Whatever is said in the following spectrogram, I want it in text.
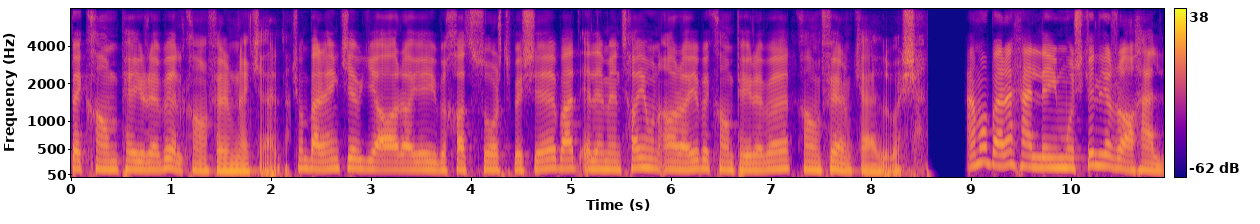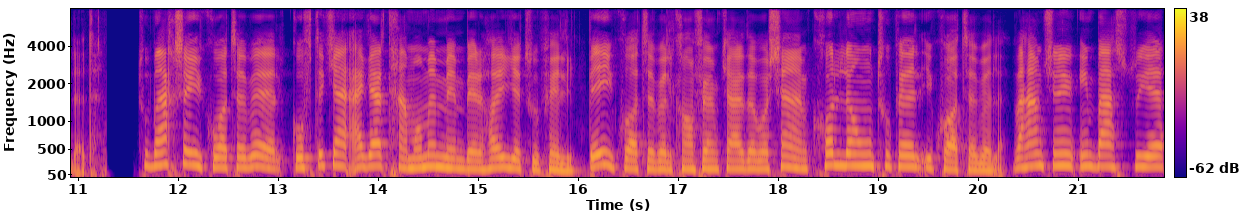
به comparable conform نکرده چون برای اینکه یه آرایه بخواد sort بشه باید element های اون آرایه به comparable conform کرده باشه اما برای حل این مشکل یه راه حل داده. تو بخش equatable گفته که اگر تمام member های یه tuple ی به equatable conform کرده باشن کل اون tuple equatable ه. و همچنین این بحث توی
